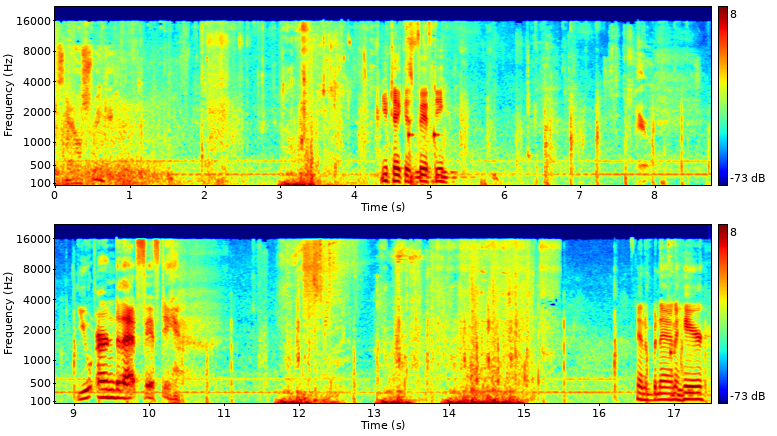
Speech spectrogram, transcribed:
Is now shrinking. You take his 50. You earned that 50. And a banana here.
